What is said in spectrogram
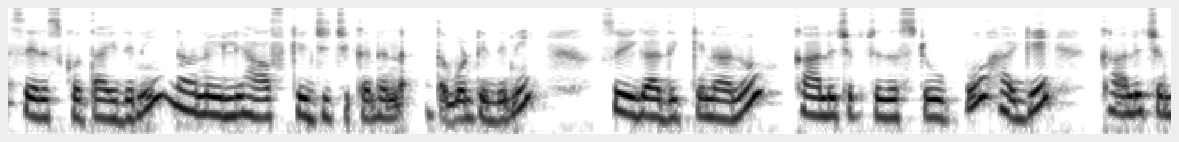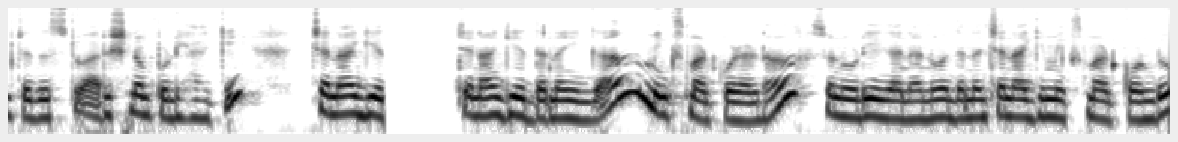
ಸೇರಿಸ್ಕೊತಾ ಇದ್ದೀನಿ. ನಾನು ಇಲ್ಲಿ ಹಾಫ್ ಕೆ ಜಿ ಚಿಕನನ್ನು ತಗೊಂಡಿದ್ದೀನಿ. ಸೊ, ಈಗ ಅದಕ್ಕೆ ನಾನು ಕಾಲು ಚಮಚದಷ್ಟು ಉಪ್ಪು ಹಾಗೆ ಕಾಲು ಚಮಚದಷ್ಟು ಅರಿಶಿನ ಪುಡಿ ಹಾಕಿ ಚೆನ್ನಾಗಿ ಚೆನ್ನಾಗಿ ಅದನ್ನು ಈಗ ಮಿಕ್ಸ್ ಮಾಡ್ಕೊಳ್ಳೋಣ. ಸೊ ನೋಡಿ ಈಗ ನಾನು ಅದನ್ನು ಚೆನ್ನಾಗಿ ಮಿಕ್ಸ್ ಮಾಡಿಕೊಂಡು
